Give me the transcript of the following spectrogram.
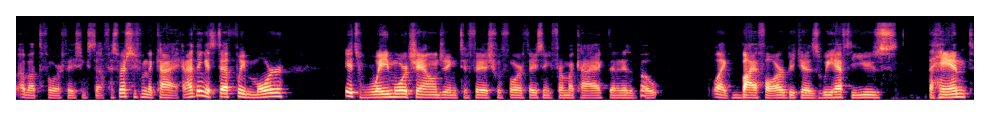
about the forward facing stuff, especially from the kayak. And I think it's definitely more, it's way more challenging to fish with forward facing from a kayak than it is a boat, like by far, because we have to use the hand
